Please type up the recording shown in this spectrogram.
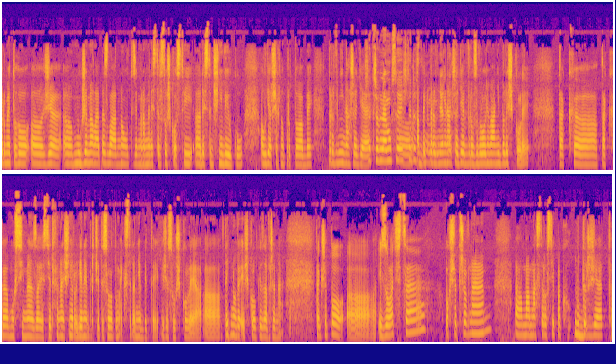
kromě toho, eh, že můžeme lépe zvládnout, zejména ministerstvo školství, distanční výuku a udělat všechno pro to, aby první na řadě, se ještě aby první na řadě v rozvolňování byly školy tak, eh, tak musíme zajistit finanční rodiny, protože ty jsou na tom extrémně byty, že jsou školy a, a teď nově i školky zavřené. Takže po uh, izolačce, ošetřovném, mám na starosti pak udržet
